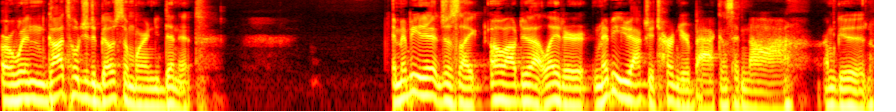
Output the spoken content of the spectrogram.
or when God told you to go somewhere and you didn't. And maybe you didn't just like, oh, I'll do that later. Maybe you actually turned your back and said, nah, I'm good.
